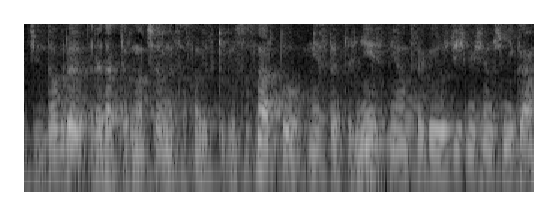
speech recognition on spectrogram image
Dzień dobry, redaktor naczelny Sosnowieckiego Sosnartu, niestety nieistniejącego już dziś miesięcznika,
